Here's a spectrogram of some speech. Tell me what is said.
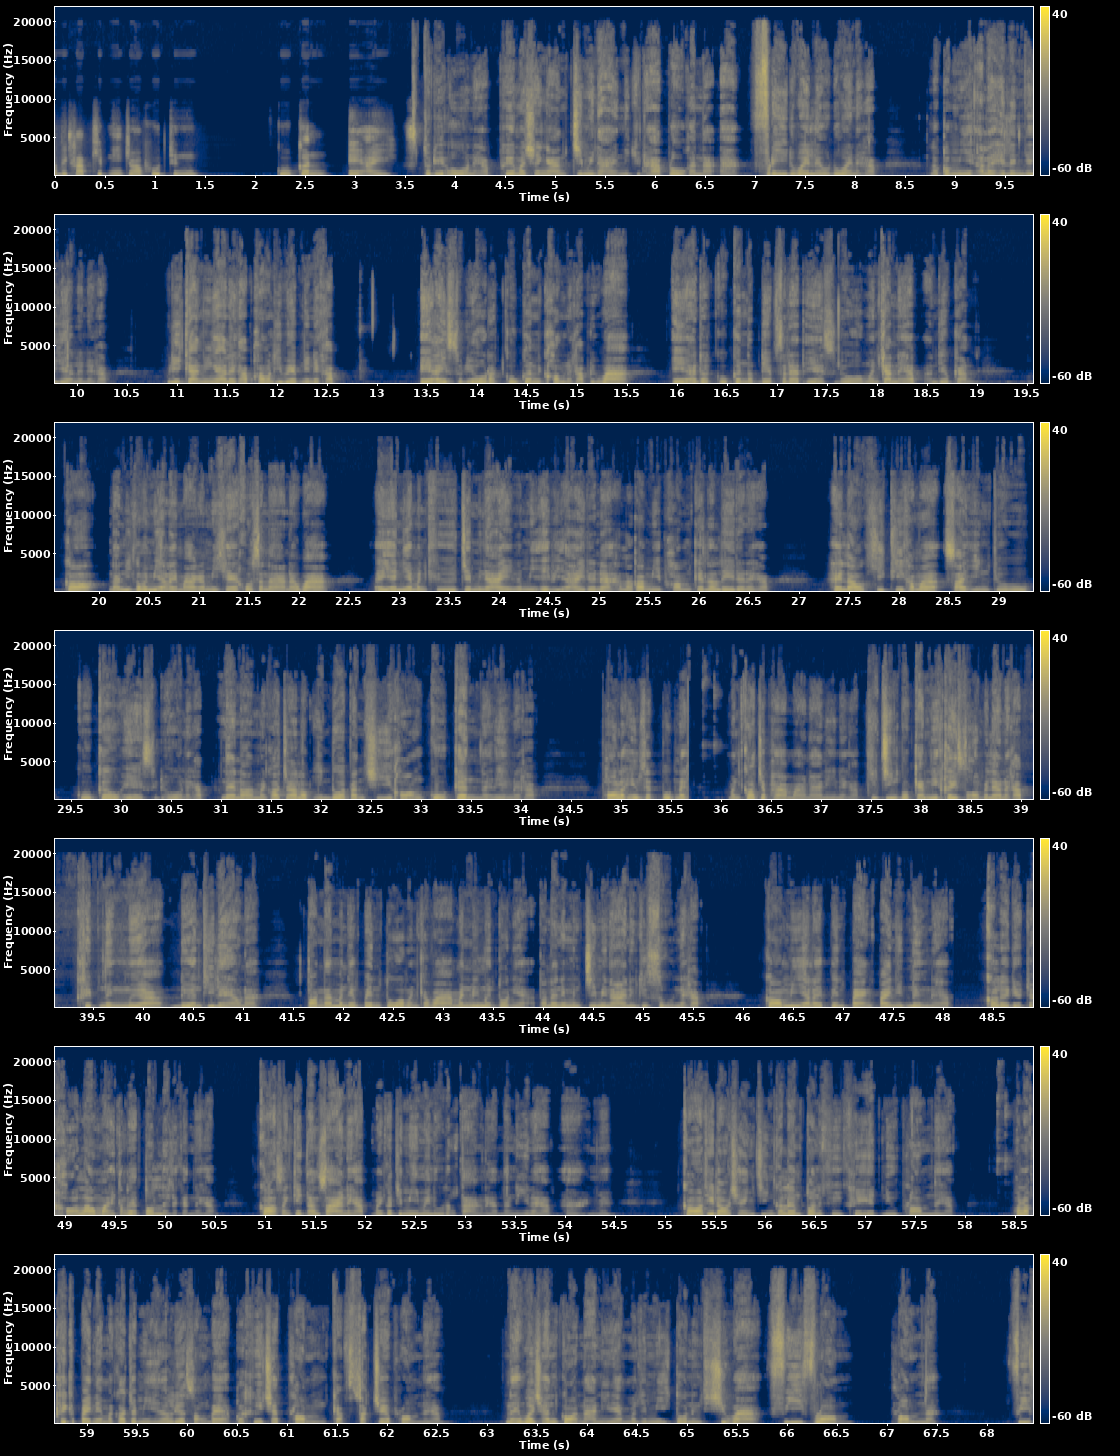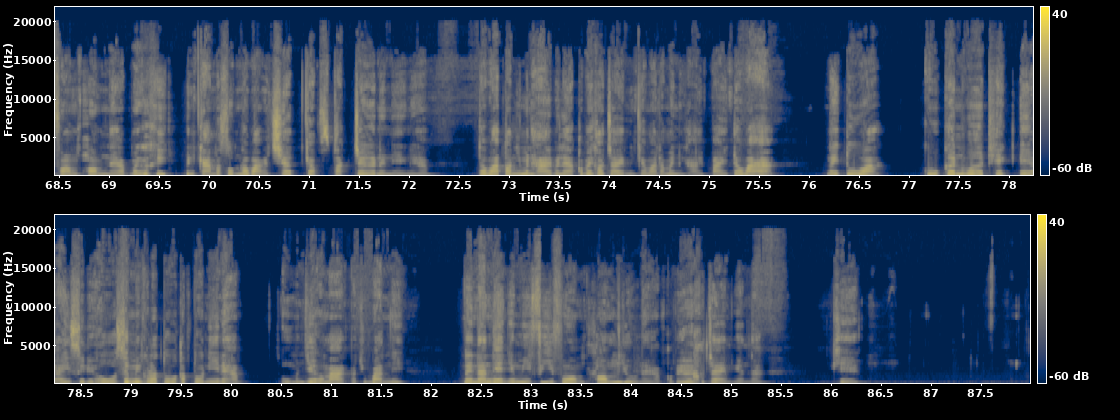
วัสดีครับ คลิปนี้จะมาพูดถึง Google AI Studio นะครับ เพื่อมาใช้งาน Gemini 1.5 Pro กันนะอะฟรีด้วยเร็วด้วยนะครับ แล้วก็มีอะไรให้เล่นเยอะแยะเลยนะครับ วิธีการง่ายๆเลยครับ เข้ามาที่เว็บนี้นะครับ aistudio.google.com นะครับ หรือว่า ai.google.dev/aistudio เหมือนกันนะครับ อันเดียวกัน ก็หน้านี้ก็ไม่มีอะไรมากมีแค่โฆษณานะว่าไอ้อันเนี้ยมันคือ Gemini แล้วมี API ด้วยนะ แล้วก็มีพร้อม Gallery ด้วยนะครับ ให้เราคลิกที่คำว่า sign into Google AI Studio นะครับ แน่นอนมันก็จะล็อกอินด้วยบัญชีของ Google นั่นเองนะครับ พอล็อกอินเสร็จปุ๊บนะมันก็จะพามาหน้านี้นะครับ จริง ๆ โปรแกรมนี้เคยสอนไปแล้วนะครับ คลิปหนึ่งเมื่อเดือนที่แล้วนะ ตอนนั้นมันยังเป็นตัวเหมือนกับว่ามันไม่เหมือนตัวนี้ตอนนั้นยังเป็น Gemini 1.0 นะครับ ก็มีอะไรเปลี่ยนแปลงไปนิดนึงนะครับ ก็เลยเดี๋ยวจะขอเล่าใหม่ตั้งแต่ต้นเลยแล้วกันนะครับ ก็สังเกตด้านซ้ายนะครับ มันก็จะมีเมนูต่างๆนะครับ ดังนี้นะครับ อ่า เห็นไหมก็ที่เราใช้จริงก็เริ่มต้นคือ create new prompt นะครับ พอเราคลิกไปเนี่ยมันก็จะมีให้เราเลือก 2 แบบก็คือ chat prompt กับ structure prompt นะครับ ในเวอร์ชันก่อนหน้านี้เนี่ยมันจะมีอีกตัวหนึ่งที่ชื่อว่า free form prompt นะ free form prompt นะครับมันก็คือเป็นการผสมระหว่าง chat กับ structure นั่นเองนะครับแต่ว่าตอนนี้มันหายไปแล้วก็ไม่เข้าใจเหมือนกันว่าทำไมถึงหายไป แต่ว่าในตัว Google Vertex AI Studio ซึ่งเป็นคนละตัวกับตัวนี้นะครับโอ้มันเยอะมากปัจจุบันนี้ ในนั้นเนี่ยยังมี free form prompt อยู่นะครับ ก็ไม่ค่อยเข้าใจเหมือนกันนะ โอเค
